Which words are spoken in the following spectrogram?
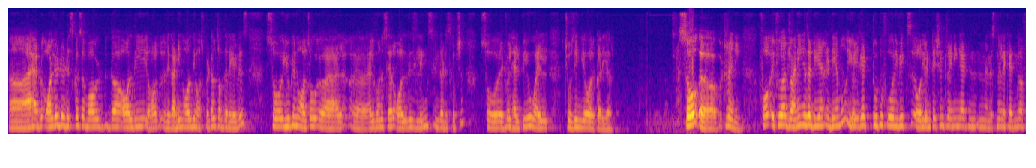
uh, I have already discussed about the all the regarding all the hospitals of the railways. So you can also uh, uh, going to share all these links in the description. So it will help you while choosing your career. So uh, training for if you are joining as a DMO, you will get two to four weeks orientation training at National Academy of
